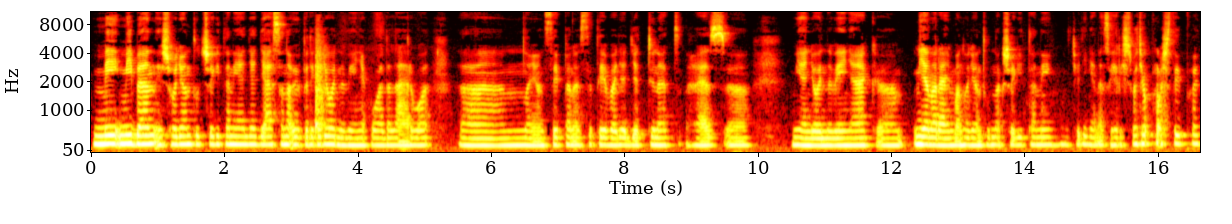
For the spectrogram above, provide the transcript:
mi, miben és hogyan tud segíteni egy-egy jászana, ő pedig a gyógynövények oldaláról nagyon szépen összetéve, hogy egy-egy tünethez milyen gyógynövények, milyen arányban hogyan tudnak segíteni. Úgyhogy igen, ezért is vagyok most itt, hogy...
